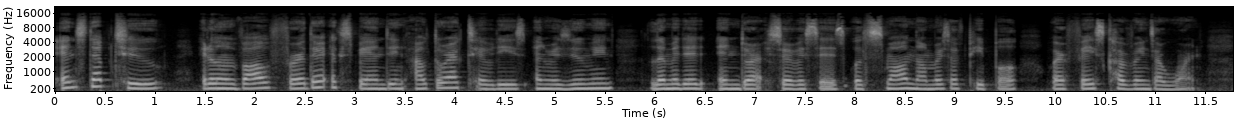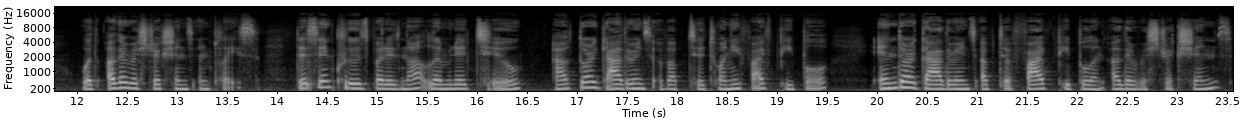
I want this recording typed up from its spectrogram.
In step two, it'll involve further expanding outdoor activities and resuming limited indoor services with small numbers of people where face coverings are worn, with other restrictions in place. This includes but is not limited to outdoor gatherings of up to 25 people, indoor gatherings up to 5 people and other restrictions,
